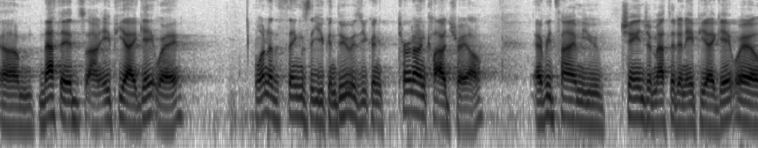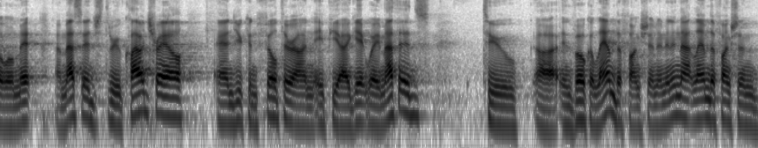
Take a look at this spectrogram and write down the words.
um, methods on API Gateway, one of the things that you can do is you can turn on CloudTrail. Every time you change a method in API Gateway, it will emit a message through CloudTrail, and you can filter on API Gateway methods to uh, invoke a Lambda function. And in that Lambda function,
